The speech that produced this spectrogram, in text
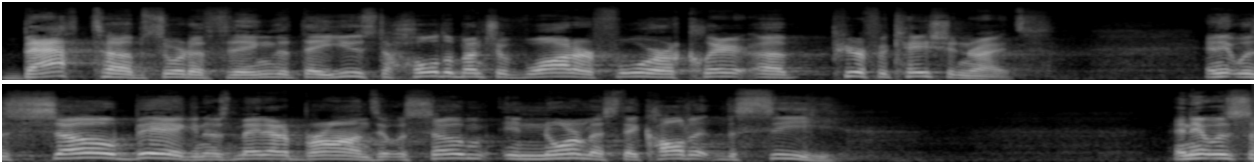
bathtub sort of thing that they use to hold a bunch of water for clar- uh, purification rites. And it was so big and it was made out of bronze. It was so enormous, they called it the sea. And it was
